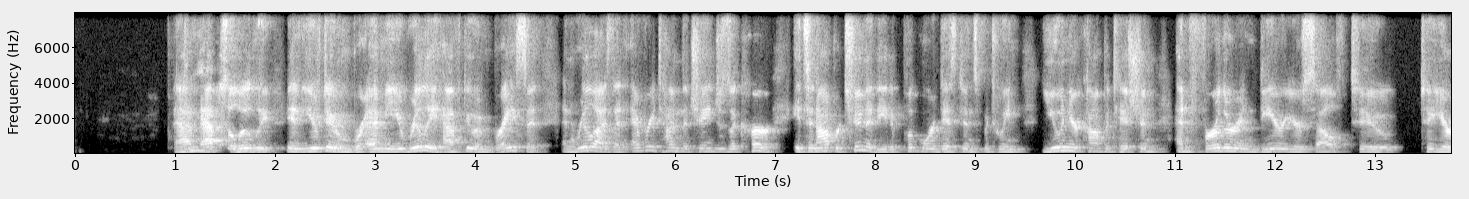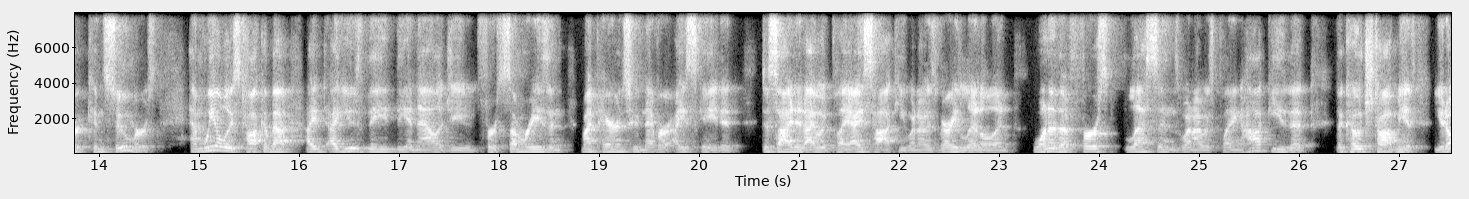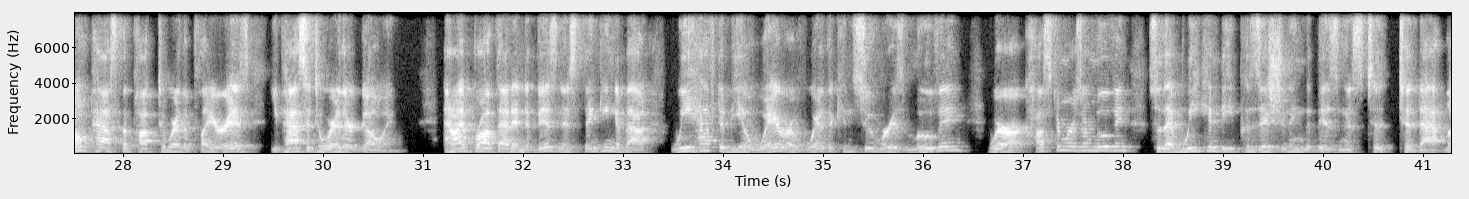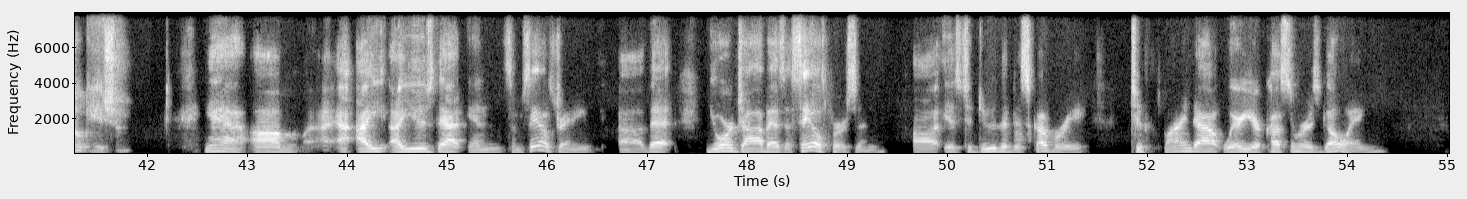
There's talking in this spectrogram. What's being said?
Absolutely. You have to i mean you really have to embrace it and realize that every time the changes occur it's an opportunity to put more distance between you and your competition and further endear yourself to to your consumers and we always talk about I, I, use the the analogy for some reason my parents who never ice skated decided i would play ice hockey when i was very little and one of the first lessons when i was playing hockey that the coach taught me is you don't pass the puck to where the player is you pass it to where they're going and I brought that into business thinking about we have to be aware of where the consumer is moving, where our customers are moving, so that we can be positioning the business to, to that location. Yeah, um, I, I, I use that in some sales training. Uh, that your job as a salesperson uh, is to do the discovery to find out where your customer is going,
